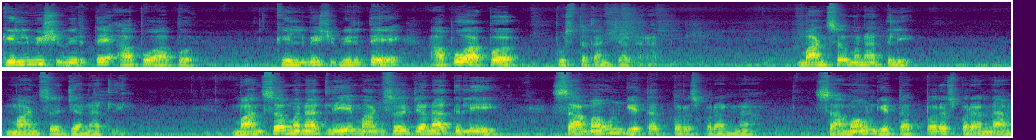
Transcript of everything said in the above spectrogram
किलमिश विरते आपोआप. किलमिश विरते आपोआप पुस्तकांच्या घरात. माणसं मनातली माणसं जनातली. माणसं मनातली माणसं जनातली. सामावून घेतात परस्परांना सामावून घेतात परस्परांना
